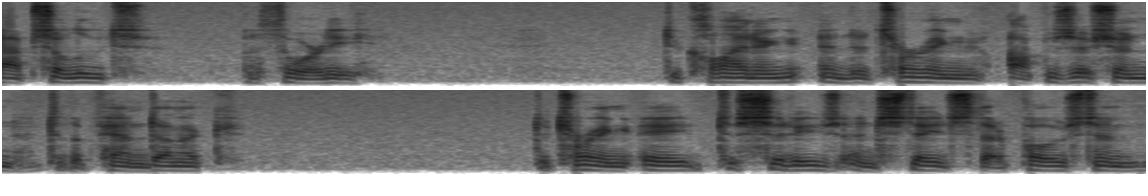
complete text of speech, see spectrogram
absolute authority, declining and deterring opposition to the pandemic, deterring aid to cities and states that opposed him,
